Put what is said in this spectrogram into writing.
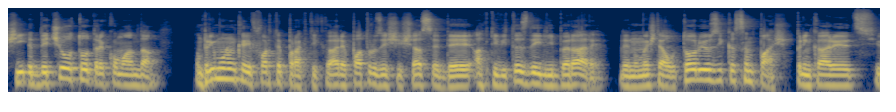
Și de ce o tot recomandam? În primul rând că e foarte practică, are 46 de activități de eliberare. Le numește autorul, eu zic că sunt pași prin care îți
